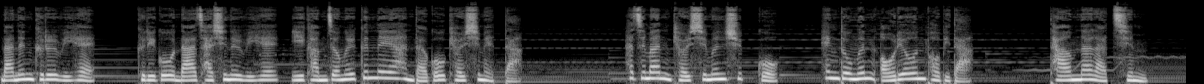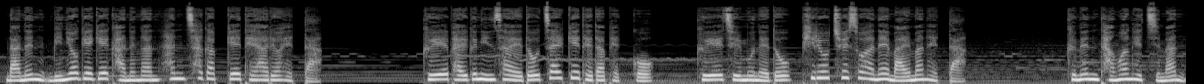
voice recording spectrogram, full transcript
나는 그를 위해, 그리고 나 자신을 위해 이 감정을 끝내야 한다고 결심했다. 하지만 결심은 쉽고, 행동은 어려운 법이다. 다음날 아침, 나는 민혁에게 가능한 한 차갑게 대하려 했다. 그의 밝은 인사에도 짧게 대답했고, 그의 질문에도 필요 최소한의 말만 했다. 그는 당황했지만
